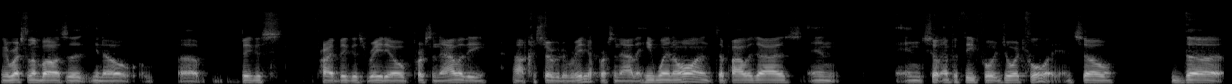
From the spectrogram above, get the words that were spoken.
and Rush Limbaugh is a you know uh, biggest probably biggest radio personality, uh, conservative radio personality. He went on to apologize and and show empathy for George Floyd, and so the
